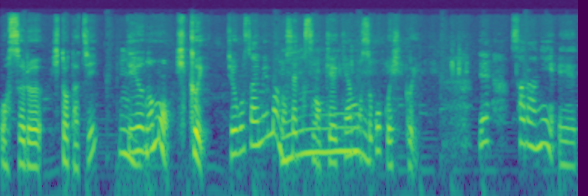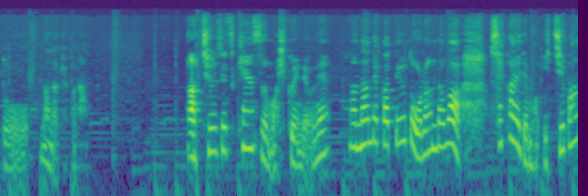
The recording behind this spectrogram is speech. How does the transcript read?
をする人たちっていうのも低い。15歳未満のセックスの経験もすごく低い。で、さらに、えっ、と、なんだっけかな。あ、中絶件数も低いんだよね。まあ、なんでかっていうと、オランダは世界でも一番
